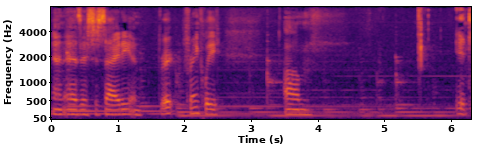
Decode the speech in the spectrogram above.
and as a society, and fr- frankly, um, it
